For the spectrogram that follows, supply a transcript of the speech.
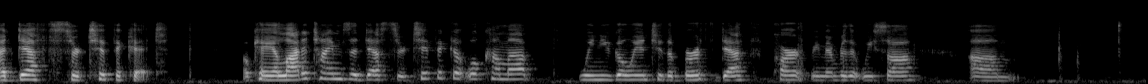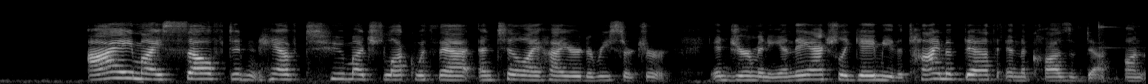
a death certificate. Okay, a lot of times the death certificate will come up when you go into the birth death part. Remember that we saw. Um, I myself didn't have too much luck with that until I hired a researcher in Germany, and they actually gave me the time of death and the cause of death on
